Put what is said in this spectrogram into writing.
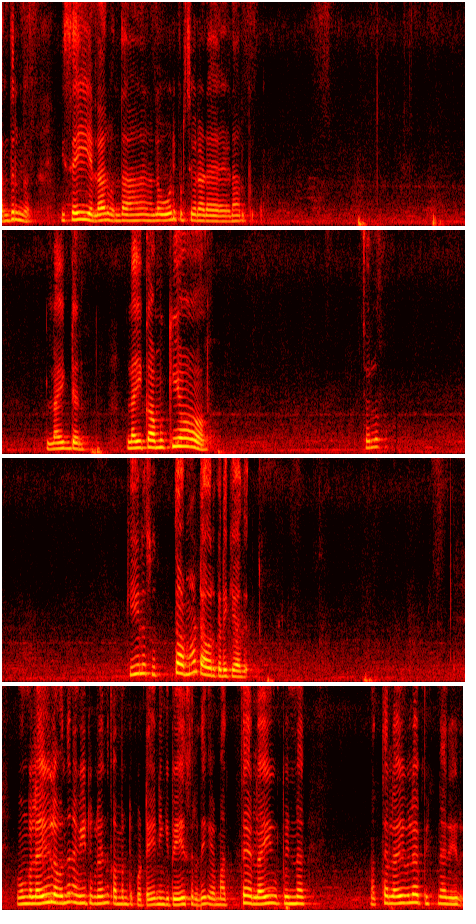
வந்துருங்க. இசை எல்லோரும் வந்தால் நல்லா ஓடி பிடிச்சி விளையாட இடம் இருக்குது லைக் டன் லைக்கா முக்கியம். சொல்லு. கீழே சுத்தமாக டவர் கிடைக்காது. உங்கள் லைவில் வந்து நான் வீட்டுக்குள்ளேருந்து கமெண்ட் போட்டேன். நீங்கள் பேசுகிறதே மற்ற லைவ் பின்னர் மற்ற லைவில் பின்னர் இரு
